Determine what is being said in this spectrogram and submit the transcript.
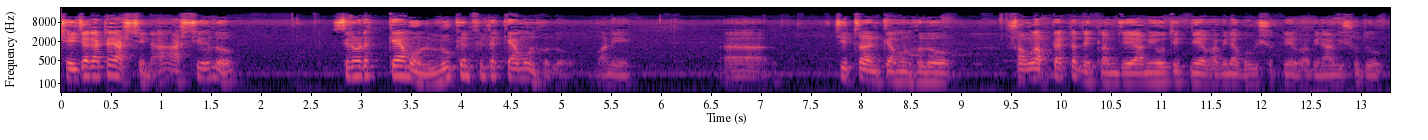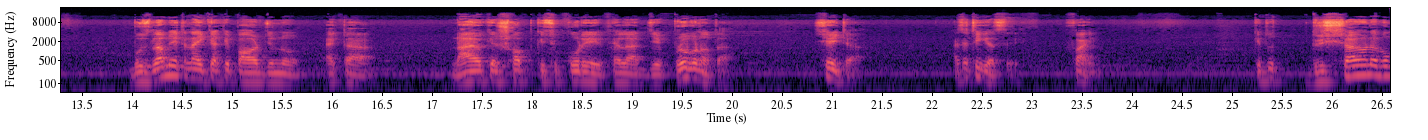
সেই জায়গাটায় আসছি না, আসছি হলো, সিনেমাটা কেমন লুক অ্যান্ড ফিলটা কেমন হলো? মানে চিত্রায়ন কেমন হলো? সংলাপটা একটা দেখলাম যে আমি অতীত নিয়ে ভাবি না, ভবিষ্যৎ নিয়ে ভাবি না, আমি শুধু বুঝলাম এটা নায়িকাকে পাওয়ার জন্য একটা নায়কের সব কিছু করে ফেলার যে প্রবণতা, সেইটা। আচ্ছা ঠিক আছে ফাইন কিন্তু দৃশ্যায়ন এবং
